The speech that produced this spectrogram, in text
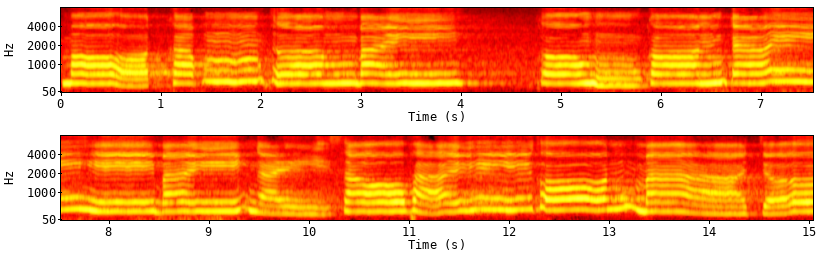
một khóc ngày sau phải con mà chớ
